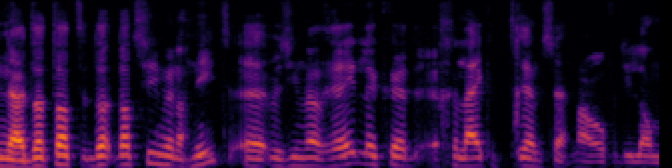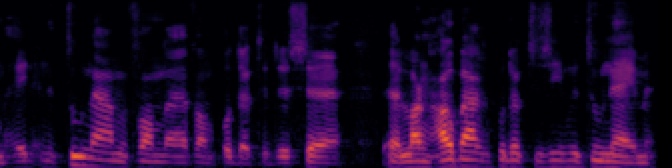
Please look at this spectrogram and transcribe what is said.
Nou, dat, dat, dat, dat zien we nog niet. Uh, we zien wel redelijk uh, gelijke trends zeg maar, over die landen heen in de toename van, van producten. Dus lang houdbare producten zien we toenemen.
